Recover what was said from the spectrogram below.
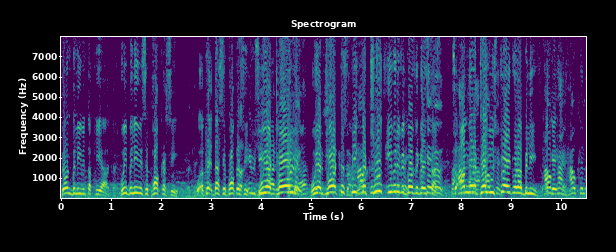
don't believe in taqiyya. We believe it's hypocrisy. Okay, that's hypocrisy. We are that had told, we are taught to speak the can- truth even if it goes against okay, us. wait, but So I'm going to tell you can- straight what I believe. How okay? can how can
